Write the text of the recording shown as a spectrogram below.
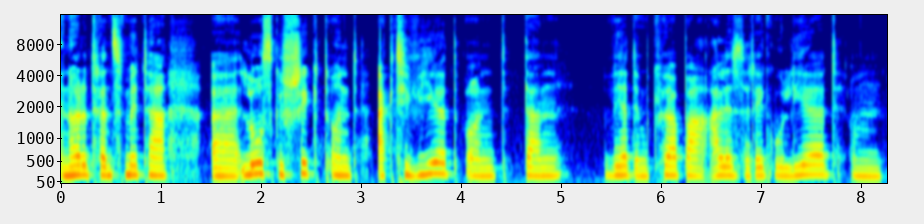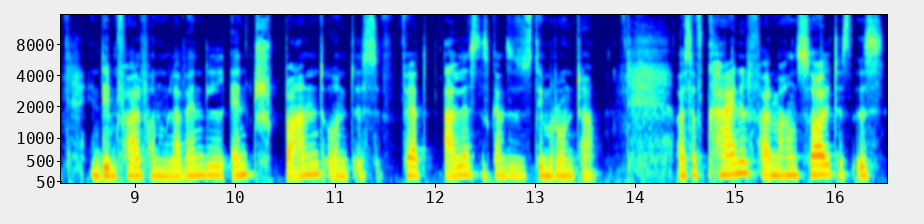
Neurotransmitter äh, losgeschickt und aktiviert und dann wird im Körper alles reguliert, ähm, in dem Fall von Lavendel entspannt und es fährt alles, das ganze System runter. Was auf keinen Fall machen solltest, ist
